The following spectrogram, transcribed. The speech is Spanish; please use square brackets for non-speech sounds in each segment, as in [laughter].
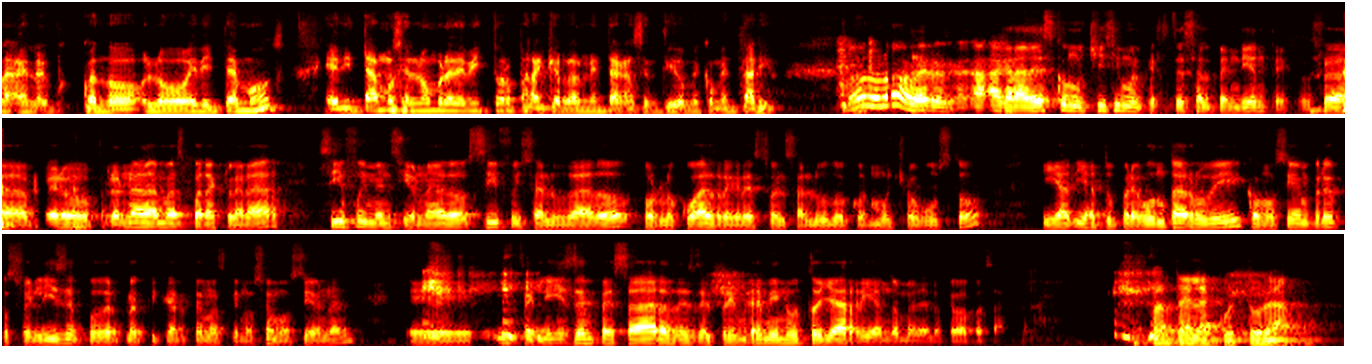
cuando lo editemos, editamos el nombre de Víctor para que realmente haga sentido mi comentario. No, no, no, a ver, agradezco muchísimo el que estés al pendiente, o sea, pero, pero nada más para aclarar, sí fui mencionado, sí fui saludado, por lo cual regreso el saludo con mucho gusto. Y a, tu pregunta, Rubí, como siempre, pues feliz de poder platicar temas que nos emocionan eh, y feliz de empezar desde el primer minuto ya riéndome de lo que va a pasar. Parte de la cultura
